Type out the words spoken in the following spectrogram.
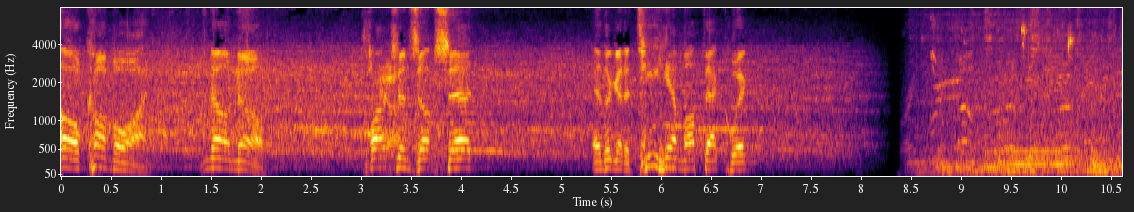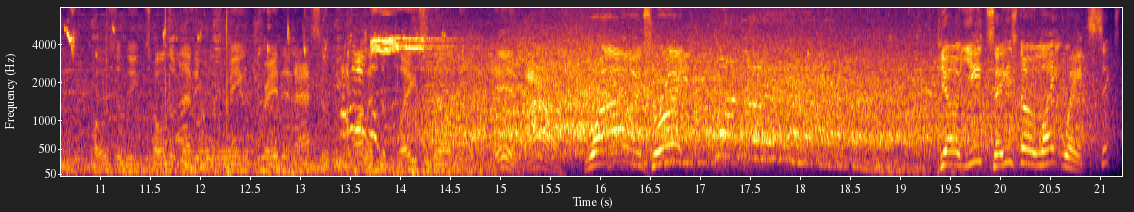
Oh, come on. No, no. Clarkson's upset, and they're going to tee him up that quick. Supposedly told him that he was being traded and asked if he wanted to play oh. still. He did. Wow. Wow, that's right. Bjelica, he's no lightweight. Six.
